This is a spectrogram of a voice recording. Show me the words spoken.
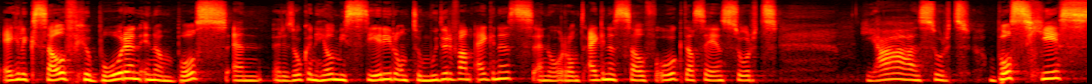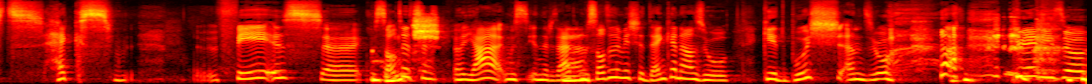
eigenlijk zelf geboren in een bos. En er is ook een heel mysterie rond de moeder van Agnes en rond Agnes zelf ook, dat zij een soort ja, een soort bosgeest, heks, fee is. Uh, ik moest altijd... Uh, ja, ik moest inderdaad... Ik moest altijd een beetje denken aan zo Kate Bush en zo... ik weet niet, zo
